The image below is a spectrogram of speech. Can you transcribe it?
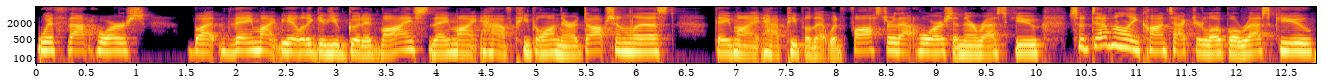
with that horse, but they might be able to give you good advice. They might have people on their adoption list they might have people that would foster that horse in their rescue. So definitely contact your local rescue,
